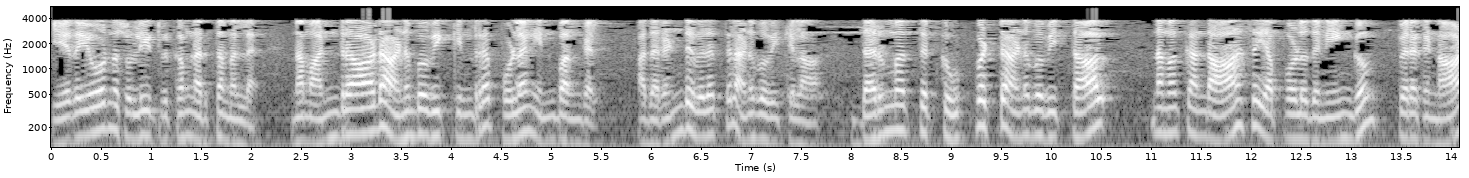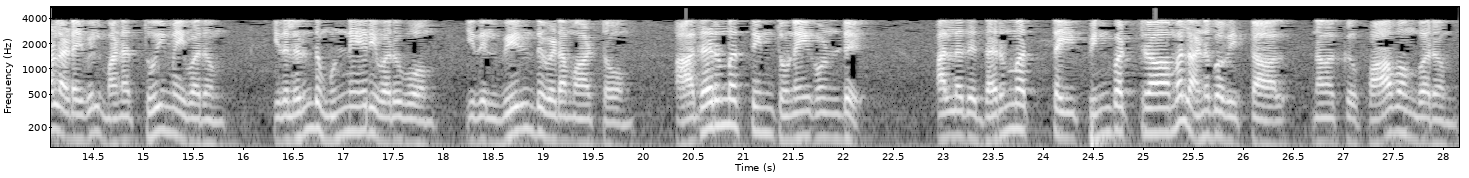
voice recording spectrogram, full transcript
எதையோன்னு சொல்லிட்டு இருக்கோம்னு அர்த்தம் அல்ல. நம்ம அன்றாட அனுபவிக்கின்ற புலன் இன்பங்கள். அத ரெண்டு விதத்தில் அனுபவிக்கலாம். தர்மத்திற்கு உட்பட்டு அனுபவித்தால் நமக்கு அந்த ஆசை அப்பொழுது நீங்கும். பிறகு நாளடைவில் மன தூய்மை வரும். இதிலிருந்து முன்னேறி வருவோம். இதில் வீழ்ந்து விட மாட்டோம் அதர்மத்தின் துணை கொண்டு அல்லது தர்மத்தை பின்பற்றாமல் அனுபவித்தால் நமக்கு பாவம் வரும்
